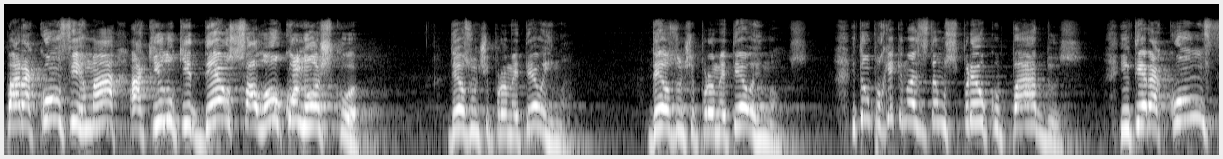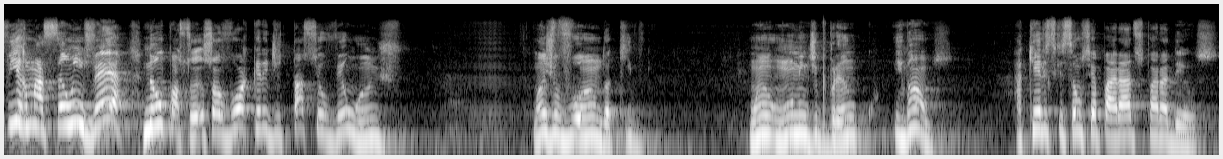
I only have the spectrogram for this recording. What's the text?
para confirmar aquilo que Deus falou conosco. Deus não te prometeu, irmã? Deus não te prometeu, irmãos? Então por que, que nós estamos preocupados em ter a confirmação, em ver? Não, pastor, eu só vou acreditar se eu ver um anjo. Um anjo voando aqui, um, um homem de branco. Irmãos, aqueles que são separados para Deus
